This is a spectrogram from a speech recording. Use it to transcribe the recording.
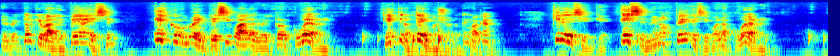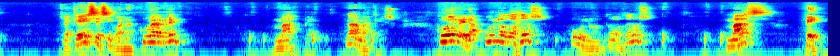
el vector que va de P a S es congruente, es igual al vector QR, que este lo tengo yo, lo tengo acá. Quiere decir que S menos P es igual a QR. O sea que S es igual a QR más P. Nada más que eso. QR era 1, 2, 2, 1, 2, 2, más P.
